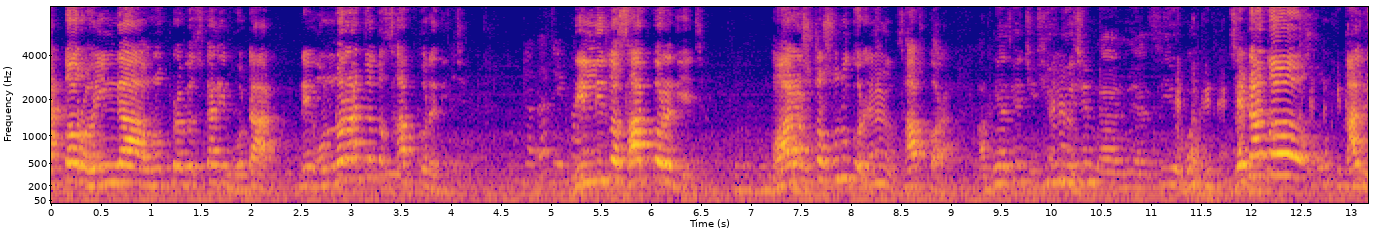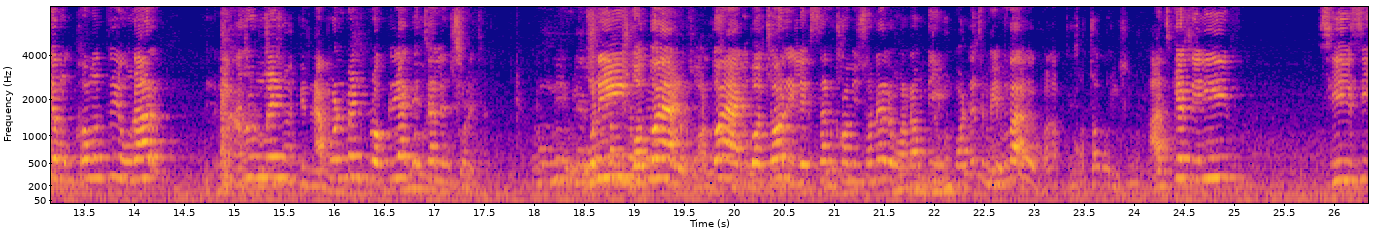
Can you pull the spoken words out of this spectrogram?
এত রোহিঙ্গা অনুপ্রবেশকারী ভোটার নেই অন্য রাজ্য তো সাফ করে দিয়েছে। দিল্লি তো সাফ করে দিয়েছে। মহারাষ্ট্র শুরু করেছে সাফ করা। আপনি আজকে চিঠি দিয়েছেন সিইও সেটা তো কালকে মুখ্যমন্ত্রী উনার রিক্রুটমেন্ট অ্যাপয়েন্টমেন্ট প্রক্রিয়াকে চ্যালেঞ্জ করেছেন। উনি গত গত এক বছর ইলেকশন কমিশনের one of the important member আজকে তিনি সিইসি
